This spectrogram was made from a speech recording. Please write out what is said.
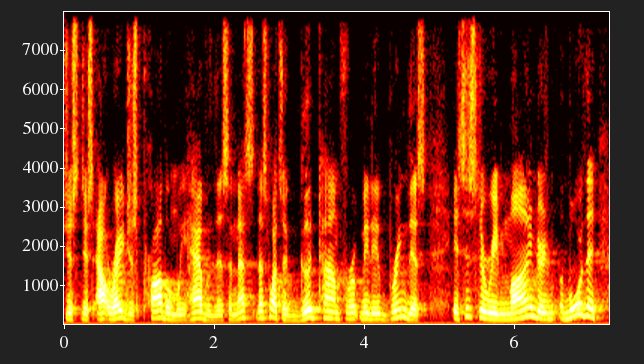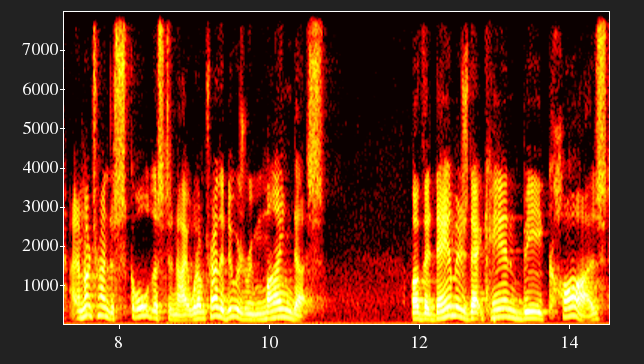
just, just outrageous problem we have with this, and that's, that's why it's a good time for me to bring this. It's just a reminder, more than, I'm not trying to scold us tonight. What I'm trying to do is remind us of the damage that can be caused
